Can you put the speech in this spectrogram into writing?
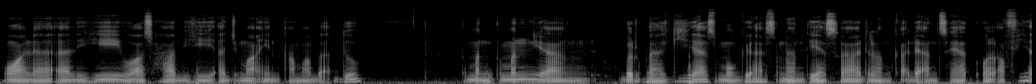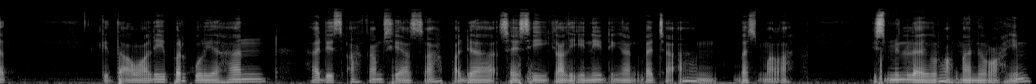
wa ala alihi wa ashabihi ajmain. Amma ba'du. Teman-teman yang berbahagia semoga senantiasa dalam keadaan sehat walafiat kita awali perkuliahan hadis ahkam siasah pada sesi kali ini dengan bacaan basmalah. Bismillahirrahmanirrahim.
